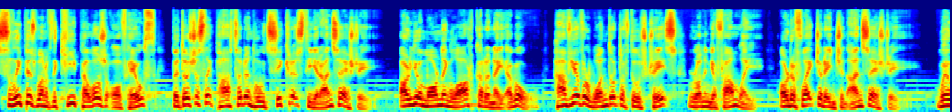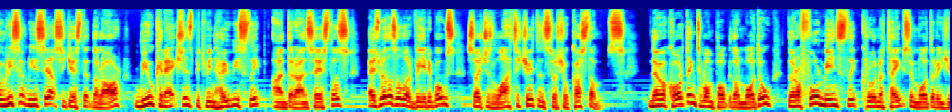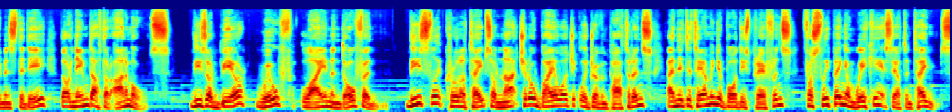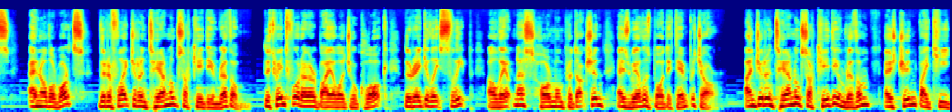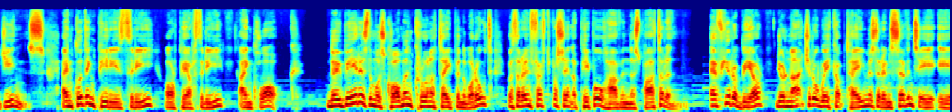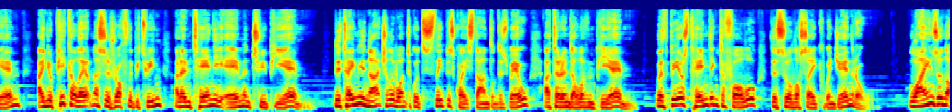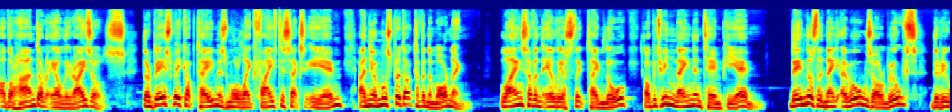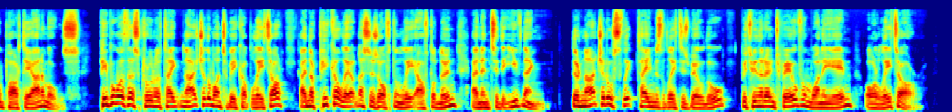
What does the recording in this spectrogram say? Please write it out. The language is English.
Sleep is one of the key pillars of health, but does your sleep pattern hold secrets to your ancestry? Are you a morning lark or a night owl? Have you ever wondered if those traits run in your family, or reflect your ancient ancestry? Well, recent research suggests that there are real connections between how we sleep and our ancestors, as well as other variables such as latitude and social customs. Now, according to one popular model, there are four main sleep chronotypes in modern humans today that are named after animals. These are bear, wolf, lion, and dolphin. These sleep chronotypes are natural, biologically driven patterns and they determine your body's preference for sleeping and waking at certain times. In other words, they reflect your internal circadian rhythm. The 24 hour biological clock that regulates sleep, alertness, hormone production, as well as body temperature and your internal circadian rhythm is tuned by key genes, including period 3 or PER3 and clock. Now, bear is the most common chronotype in the world, with around 50% of people having this pattern. If you're a bear, your natural wake up time is around 7 to 8 am, and your peak alertness is roughly between around 10 am and 2 pm. The time you naturally want to go to sleep is quite standard as well, at around 11 pm with bears tending to follow the solar cycle in general. Lions, on the other hand, are early risers. Their best wake up time is more like 5 to 6 am, and they are most productive in the morning. Lions have an earlier sleep time though, of between 9 and 10 pm. Then there's the night owls or wolves, the real party animals. People with this chronotype naturally want to wake up later, and their peak alertness is often late afternoon and into the evening. Their natural sleep time is late as well though, between around 12 and 1am or later.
